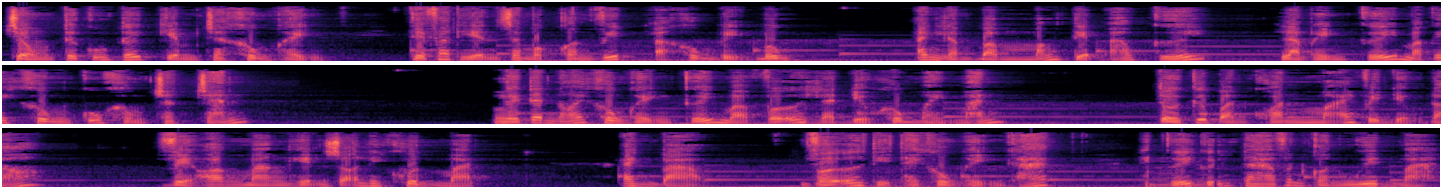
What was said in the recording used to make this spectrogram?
Chồng tôi cũng tới kiểm tra khung hình, Thì phát hiện ra một con vít ở không bị bung. Anh làm bầm mắng tiệm áo cưới, Làm hình cưới mà cái khung cũng không chắc chắn. Người ta nói không hình cưới mà vỡ là điều không may mắn. Tôi cứ băn khoăn mãi về điều đó. Vẻ hoang mang hiện rõ lên khuôn mặt. Anh bảo, Vỡ thì thay không hình khác Hình cưới của chúng ta vẫn còn nguyên mà.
